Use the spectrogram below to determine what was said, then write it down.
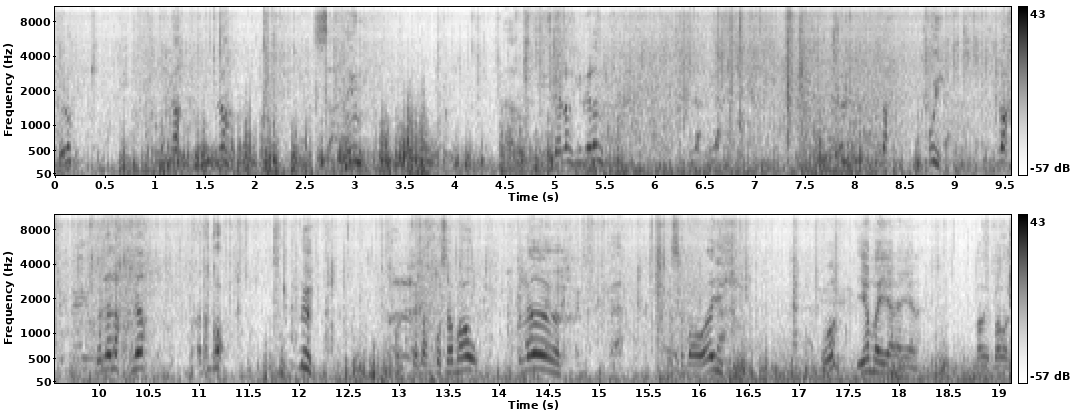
Pero, na, na. Sana yun. Ah, higa lang, higa lang. Hila, hila. Hila. Uy, hila. Lala, lala, lala. Nakatako. Nah. Pagkadak ko sa baw. Ala. Sa baw ay. Oh, iya ba yan, yan. Bawag, bawag.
